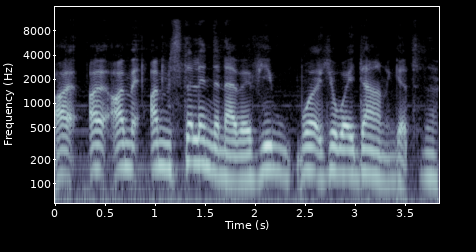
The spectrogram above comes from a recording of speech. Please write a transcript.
I, I, I'm, I'm still in the nether. If you work your way down and get to the,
